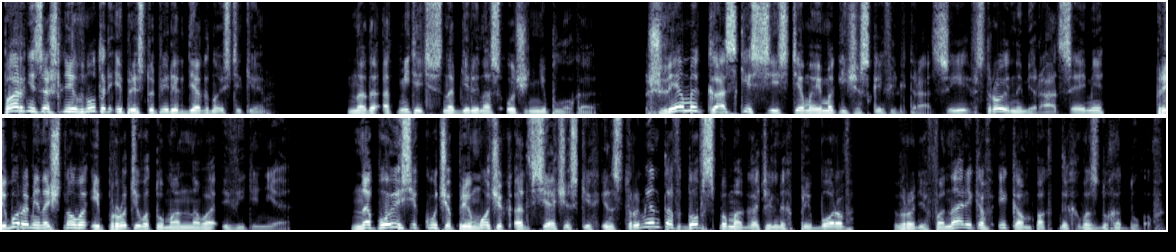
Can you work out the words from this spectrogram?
Парни зашли внутрь и приступили к диагностике. Надо отметить, снабдили нас очень неплохо. Шлемы, каски с системой магической фильтрации, встроенными рациями, приборами ночного и противотуманного видения. На поясе куча примочек от всяческих инструментов до вспомогательных приборов, вроде фонариков и компактных воздуходувов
